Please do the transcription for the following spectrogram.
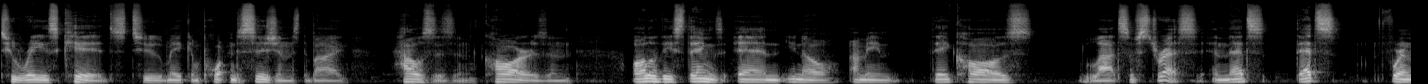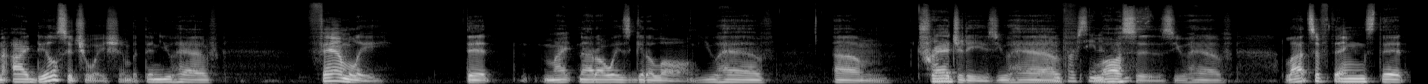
to raise kids, to make important decisions, to buy houses and cars and all of these things. And, you know, I mean, they cause lots of stress, and that's that's for an ideal situation. But then you have family that might not always get along. You have um, tragedies. You have losses. events. You have lots of things that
